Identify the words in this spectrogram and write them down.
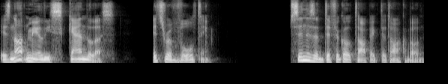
is not merely scandalous, it's revolting. Sin is a difficult topic to talk about.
